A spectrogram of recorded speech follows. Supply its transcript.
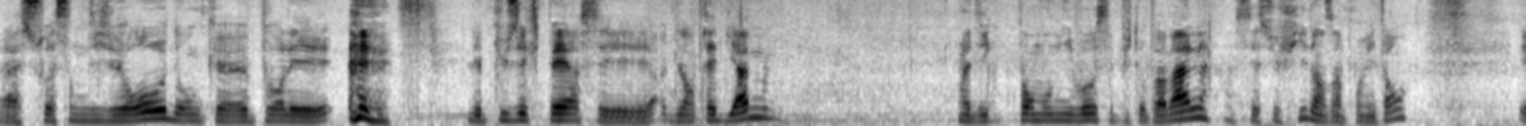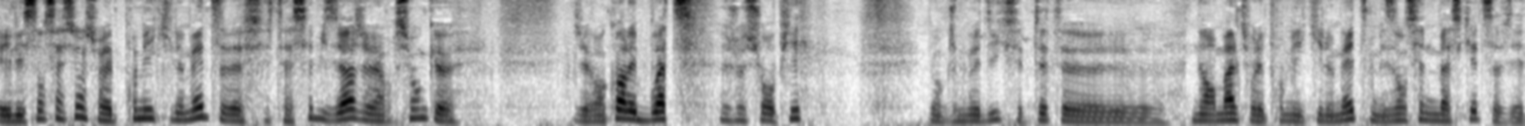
à 70 euros. Donc euh, pour les, les plus experts, c'est de l'entrée de gamme. On va dire que pour mon niveau, c'est plutôt pas mal, ça suffit dans un premier temps. Et les sensations sur les premiers kilomètres, c'est assez bizarre. J'ai l'impression que j'avais encore les boîtes de chaussures au pied. Donc je me dis que c'est peut-être euh, normal sur les premiers kilomètres. Mes anciennes baskets, ça faisait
